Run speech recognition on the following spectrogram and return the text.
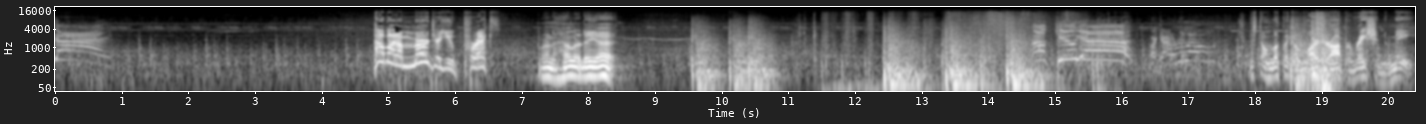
die. How about a merger, you pricks? Where in the hell are they at? I'll kill ya. I gotta reload. This don't look like a larger operation to me.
